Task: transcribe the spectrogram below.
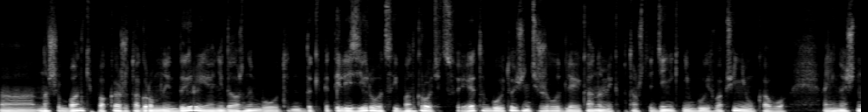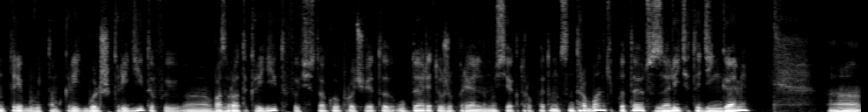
а, наши банки покажут огромные дыры, и они должны будут докапитализироваться и банкротиться. И это будет очень тяжело для экономики, потому что денег не будет вообще ни у кого. Они начнут требовать там больше кредитов и э, возврата кредитов и все такое прочее. Это ударит уже по реальному сектору. Поэтому центробанки пытаются залить это деньгами, а,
